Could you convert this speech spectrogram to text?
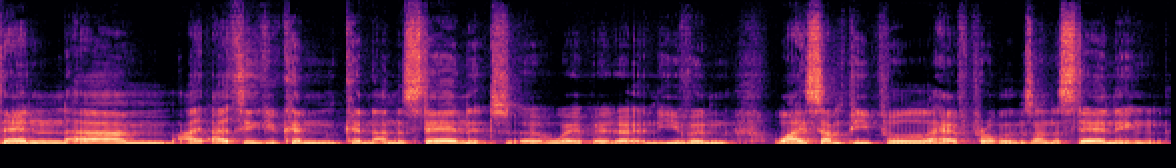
then um, I, I, think you can can understand it uh, way better, and even why some people have problems understanding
